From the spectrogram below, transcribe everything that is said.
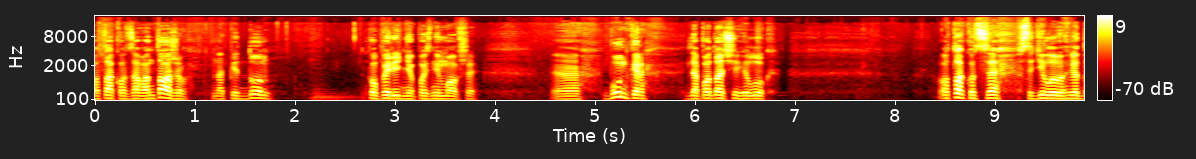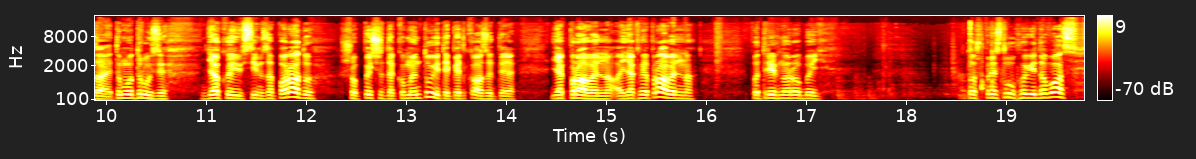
Отак от завантажив на піддон, попередньо познімавши е, бункер для подачі гілок. Отак оце все діло виглядає. Тому, друзі, дякую всім за пораду, що пишете, коментуєте, підказуєте, як правильно, а як неправильно потрібно робити. Тож прислухаю до вас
